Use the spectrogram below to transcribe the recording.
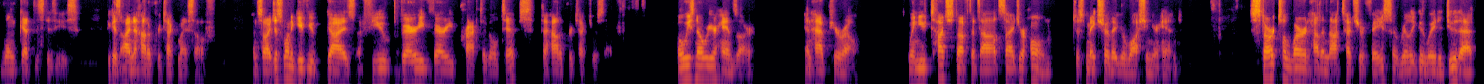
won't get this disease because I know how to protect myself. And so I just want to give you guys a few very, very practical tips to how to protect yourself. Always know where your hands are and have Purell. When you touch stuff that's outside your home, just make sure that you're washing your hand. Start to learn how to not touch your face. A really good way to do that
